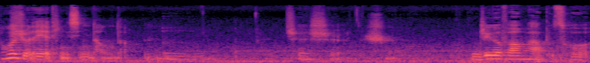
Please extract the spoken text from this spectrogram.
我会觉得也挺心疼的。嗯，嗯，确实是，你这个方法不错，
